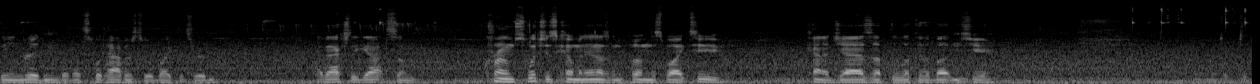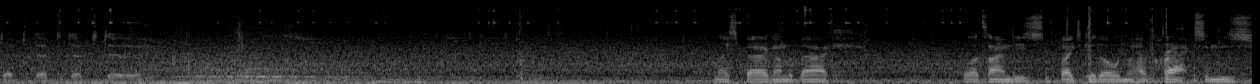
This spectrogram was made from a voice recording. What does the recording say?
being ridden, but that's what happens to a bike that's ridden. I've actually got some chrome switches coming in I was going to put on this bike too. Kind of jazz up the look of the buttons here. Nice bag on the back. A lot of time these bikes get old and they'll have cracks in these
